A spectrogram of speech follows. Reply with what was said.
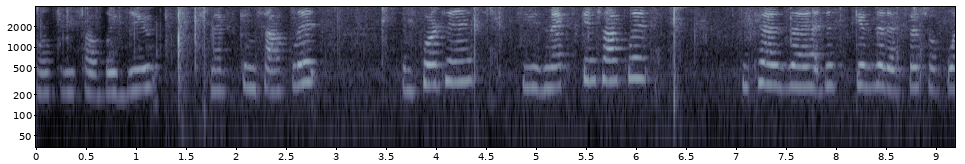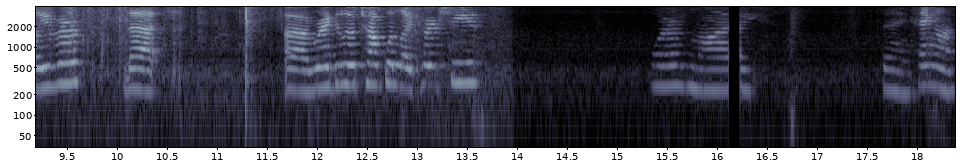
most of you probably do, Mexican chocolate. It's important to use Mexican chocolate because uh, it just gives it a special flavor that uh, regular chocolate like Hershey's. Where's my thing? Hang on.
